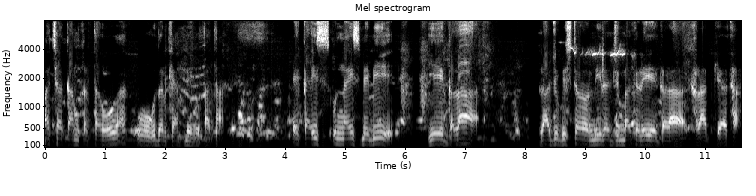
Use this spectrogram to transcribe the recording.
अच्छा काम करता होगा वो उधर कैंप में होता था। इक्कीस उन्नीस में भी ये गला राजू बिस्टर और नीरज जिम्बा के लिए ये गला खराब किया था।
